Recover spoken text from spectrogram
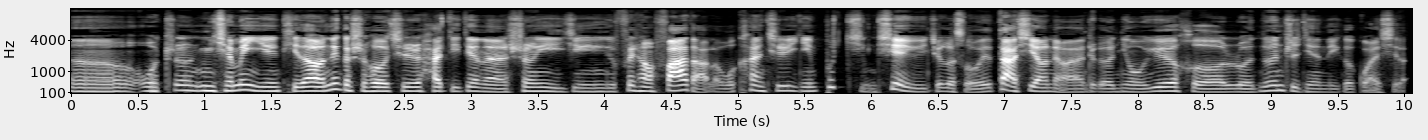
嗯，我这你前面已经提到，那个时候其实海底电缆生意已经非常发达了。我看其实已经不仅限于这个所谓大西洋两岸这个纽约和伦敦之间的一个关系了。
